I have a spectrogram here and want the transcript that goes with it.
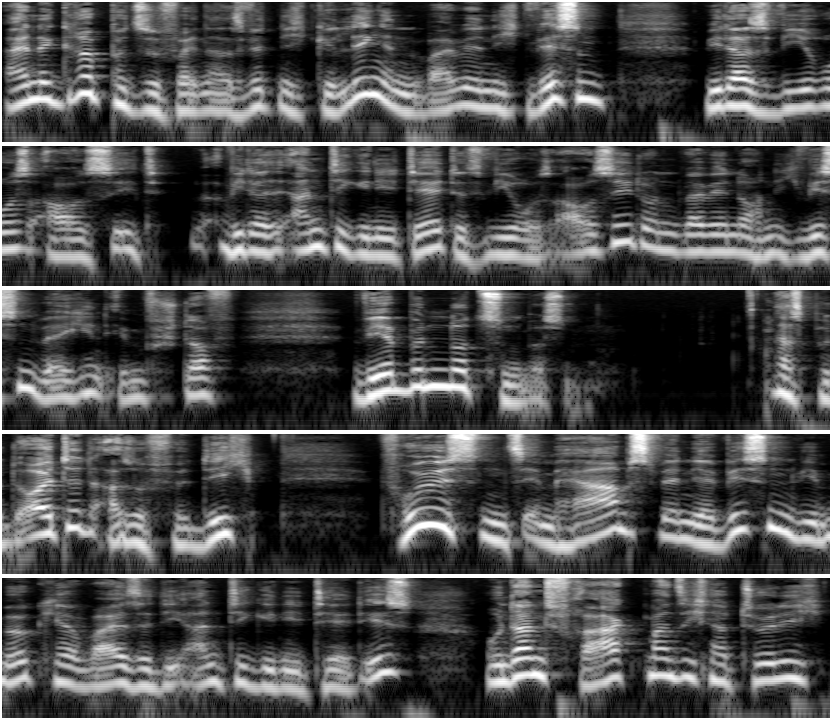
eine Grippe zu verhindern. Das wird nicht gelingen, weil wir nicht wissen, wie das Virus aussieht, wie die Antigenität des Virus aussieht und weil wir noch nicht wissen, welchen Impfstoff wir benutzen müssen. Das bedeutet also für dich, frühestens im Herbst, wenn wir wissen, wie möglicherweise die Antigenität ist, und dann fragt man sich natürlich,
